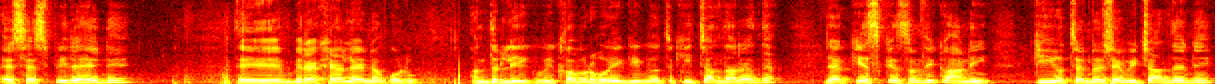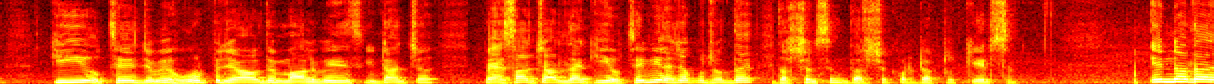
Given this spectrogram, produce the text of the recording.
ਐਸਐਸਪੀ ਰਹੇ ਨੇ। ਤੇ ਮੇਰਾ ਖਿਆਲ ਹੈ ਇਹਨਾਂ ਕੋਲ ਅੰਦਰਲੀ ਵੀ ਖਬਰ ਹੋਏਗੀ ਵੀ ਉੱਥੇ ਕੀ ਚੱਲਦਾ ਰਹਿੰਦਾ ਜਾਂ ਕਿਸ ਕਿਸਮ ਦੀ ਕਹਾਣੀ, ਕੀ ਉੱਥੇ ਨਸ਼ੇ ਵੀ ਚੱਲਦੇ ਨੇ, ਕੀ ਉੱਥੇ ਜਿਵੇਂ ਹੋਰ ਪੰਜਾਬ ਦੇ ਮਾਲਵੇ ਸੀਟਾਂ 'ਚ ਪੈਸਾ ਚੱਲਦਾ ਕੀ ਉੱਥੇ ਵੀ ਇਹੋ ਜਿਹਾ ਕੁਝ ਹੁੰਦਾ ਦਰਸ਼ਨ ਸਿੰਘ ਦਰਸ਼ਕ ਔਰ ਡਾਕਟਰ ਕੇਰ ਸਿੰਘ। ਇਹਨਾਂ ਦਾ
